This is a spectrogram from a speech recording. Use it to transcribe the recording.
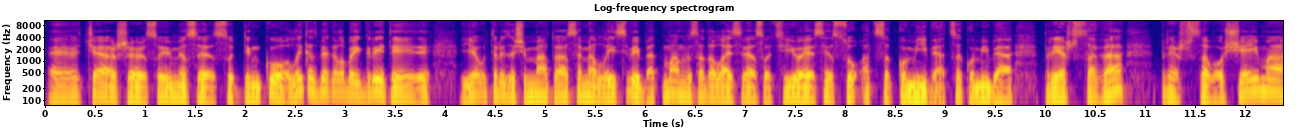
e, čia aš su jumis sutinku. Laikas bėga labai greitai, jau 30 metų esame laisvi, bet man visada laisvė asocijuojasi su atsakomybė. Atsakomybė prieš save, prieš savo šeimą,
